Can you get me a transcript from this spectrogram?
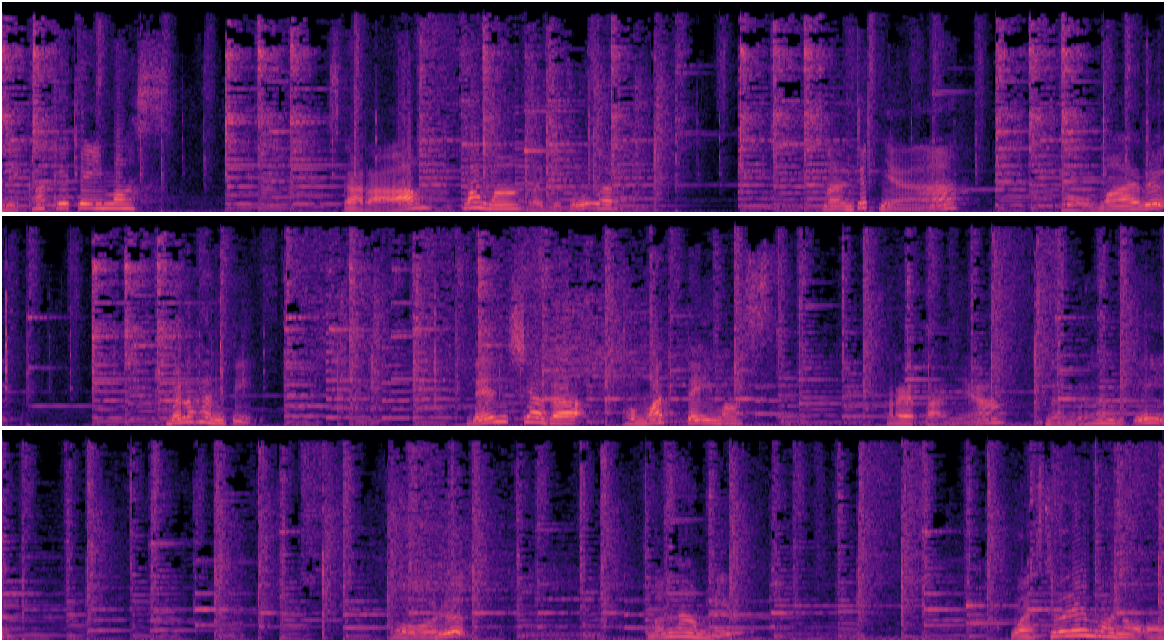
dekakete imasu. Sekarang mama lagi keluar. Selanjutnya, tomaru berhenti. Densha ga tomatte imasu. Keretanya sedang berhenti. Toru mengambil. Wasuremono o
